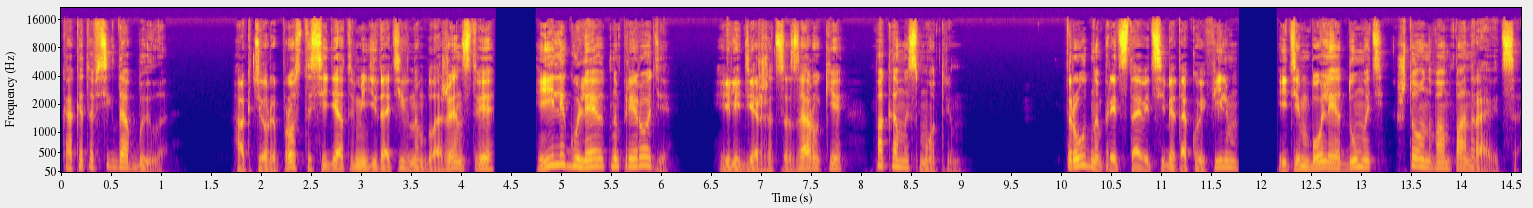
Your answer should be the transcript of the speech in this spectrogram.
как это всегда было. Актеры просто сидят в медитативном блаженстве или гуляют на природе, или держатся за руки, пока мы смотрим. Трудно представить себе такой фильм, и тем более думать, что он вам понравится.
